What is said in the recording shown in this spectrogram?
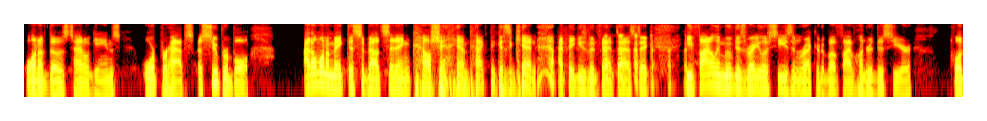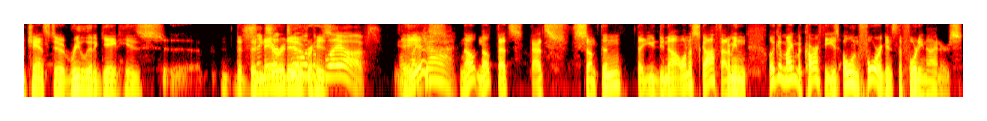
one of those title games or perhaps a Super Bowl. I don't want to make this about sitting Kyle Shanahan back because, again, I think he's been fantastic. he finally moved his regular season record above 500 this year. We'll have a chance to relitigate his uh, the, the narrative or his playoffs. Oh he is. God. No, no, that's that's something that you do not want to scoff at. I mean, look at Mike McCarthy. He's 0 4 against the 49ers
